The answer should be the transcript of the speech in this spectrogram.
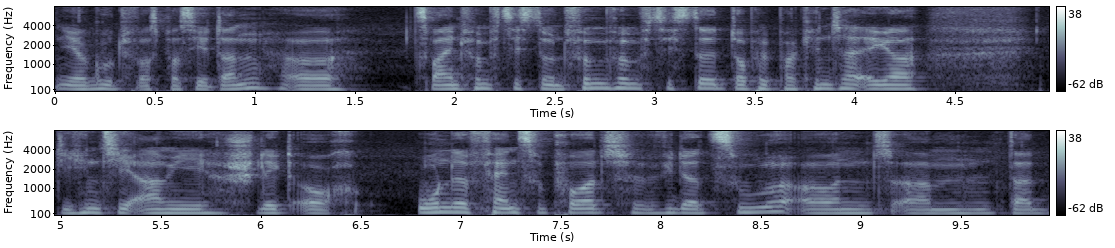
Ja, gut, was passiert dann? Äh, 52. und 55. Doppelpack Hinteregger. Die Hinti-Army schlägt auch ohne Fansupport wieder zu und ähm, da,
